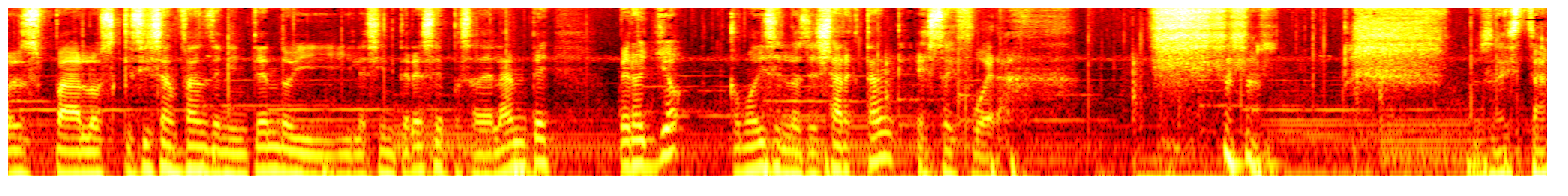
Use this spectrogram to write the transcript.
pues para los que sí sean fans de Nintendo y, les interese, pues adelante. Pero yo, como dicen los de Shark Tank, estoy fuera. pues ahí está.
